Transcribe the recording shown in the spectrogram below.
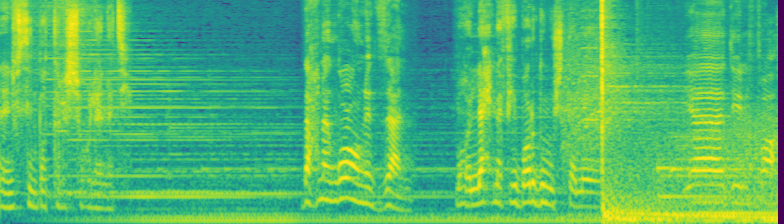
أنا نفسي نبطل الشغلانة دي. ده إحنا نجوع ونتذل ما هو اللي إحنا فيه برضه مش تمام. يا دي الفقر.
